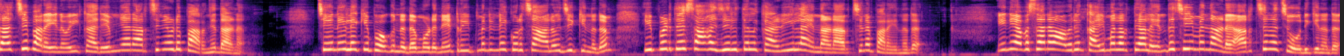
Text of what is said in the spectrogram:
സച്ചി പറയുന്നു ഈ കാര്യം ഞാൻ അർച്ചനയോട് പറഞ്ഞതാണ്. ചെന്നൈയിലേക്ക് പോകുന്നതും ഉടനെ ട്രീറ്റ്മെന്റിനെ കുറിച്ച് ആലോചിക്കുന്നതും ഇപ്പോഴത്തെ സാഹചര്യത്തിൽ കഴിയില്ല എന്നാണ് അർച്ചന പറയുന്നത്. ഇനി അവസാനം അവരും കൈമലർത്തിയാൽ എന്ത് ചെയ്യുമെന്നാണ് അർച്ചന ചോദിക്കുന്നത്.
